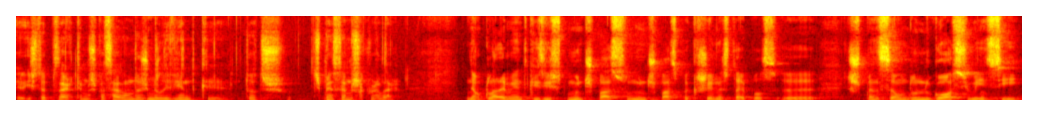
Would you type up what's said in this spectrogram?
Isto apesar de termos passado um 2020 que todos dispensamos recordar. Não, claramente que existe muito espaço, muito espaço para crescer na Staples, uh, expansão do negócio em si,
